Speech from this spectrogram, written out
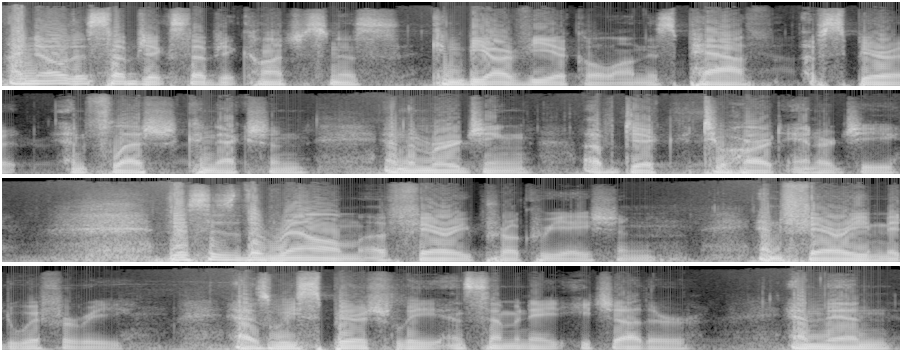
I know that subject subject consciousness can be our vehicle on this path of spirit and flesh connection and the merging of dick to heart energy. This is the realm of fairy procreation and fairy midwifery as we spiritually inseminate each other and then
